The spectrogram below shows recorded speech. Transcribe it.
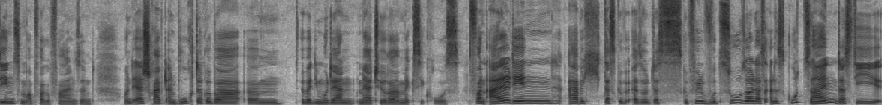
denen zum Opfer gefallen sind. Und er schreibt ein Buch darüber, ähm, über die modernen Märtyrer Mexikos. Von all denen habe ich das, also das Gefühl, wozu soll das alles gut sein, dass die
